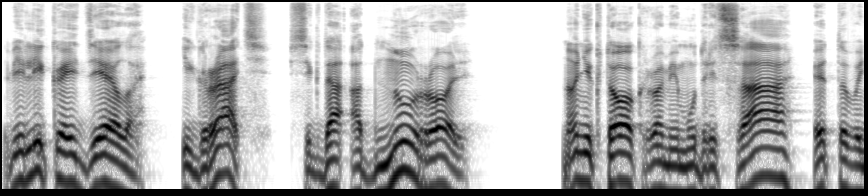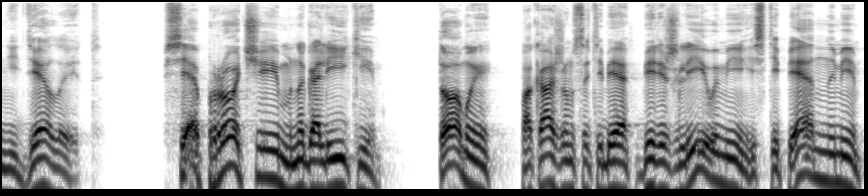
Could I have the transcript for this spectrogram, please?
великое дело — играть всегда одну роль. Но никто, кроме мудреца, этого не делает. Все прочие многолики. То мы покажемся тебе бережливыми и степенными,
